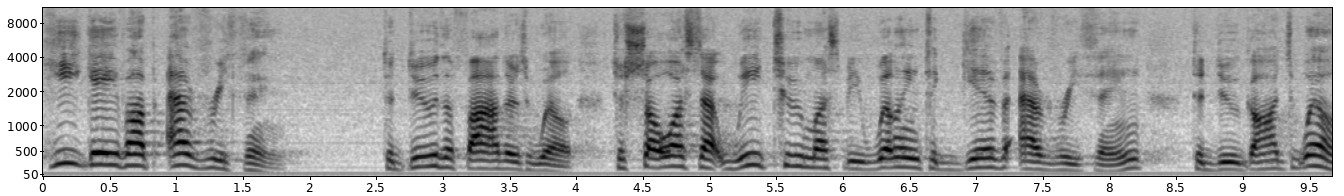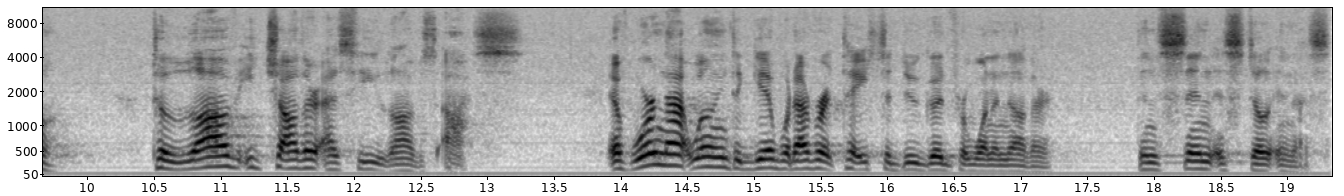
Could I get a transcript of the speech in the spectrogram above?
He gave up everything to do the Father's will, to show us that we too must be willing to give everything to do God's will, to love each other as He loves us. If we're not willing to give whatever it takes to do good for one another, then sin is still in us.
